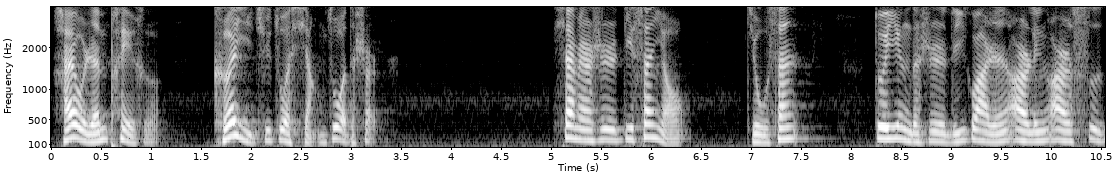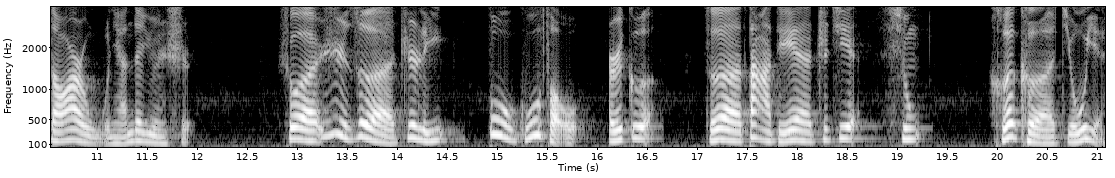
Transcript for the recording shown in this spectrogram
还有人配合，可以去做想做的事儿。下面是第三爻，九三。对应的是离卦人二零二四到二五年的运势。说日昃之离，不鼓否而歌，则大跌之阶凶，何可久也？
